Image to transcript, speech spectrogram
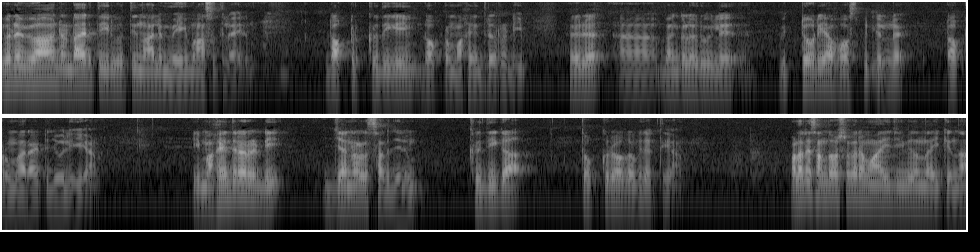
ഇവരുടെ വിവാഹം രണ്ടായിരത്തി ഇരുപത്തി നാല് മെയ് മാസത്തിലായിരുന്നു. ഡോക്ടർ കൃതികയും ഡോക്ടർ മഹേന്ദ്ര റെഡ്ഡിയും ഇവർ ബംഗളൂരുവിലെ വിക്ടോറിയ ഹോസ്പിറ്റലിലെ ഡോക്ടർമാരായിട്ട് ജോലി ചെയ്യുകയാണ്. ഈ മഹേന്ദ്ര റെഡ്ഡി ജനറൽ സർജനും കൃതിക ത്വക്ക് രോഗ വിദഗ്ധയാണ്. വളരെ സന്തോഷകരമായി ജീവിതം നയിക്കുന്ന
